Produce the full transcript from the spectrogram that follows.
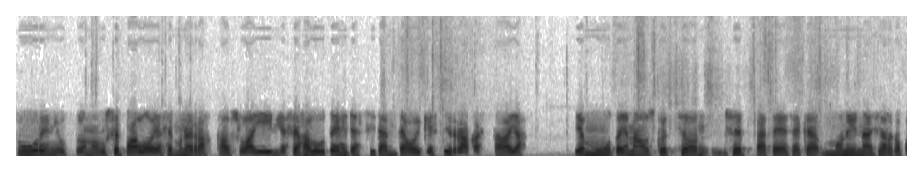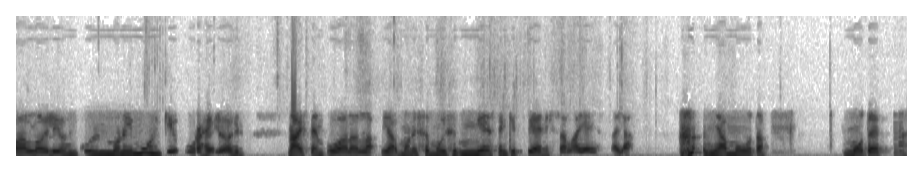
suurin juttu on ollut se palo ja semmoinen rakkaus lajiin ja se haluaa tehdä sitä, mitä oikeasti rakastaa ja ja muuta. Ja mä uskon, että se, on, se pätee sekä moniin naisjalkapalloilijoihin kuin moniin muihinkin urheilijoihin naisten puolella ja monissa muissa miestenkin pienissä lajeissa ja, ja muuta. Mutta että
